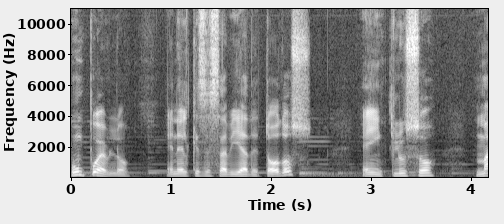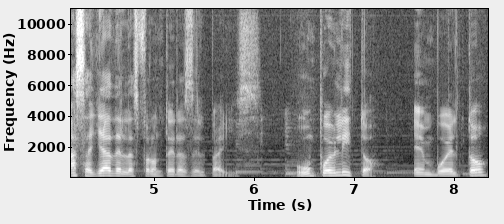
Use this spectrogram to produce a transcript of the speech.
Un pueblo en el que se sabía de todos e incluso más allá de las fronteras del país. Un pueblito envuelto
